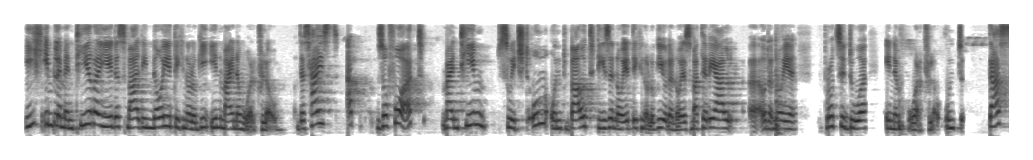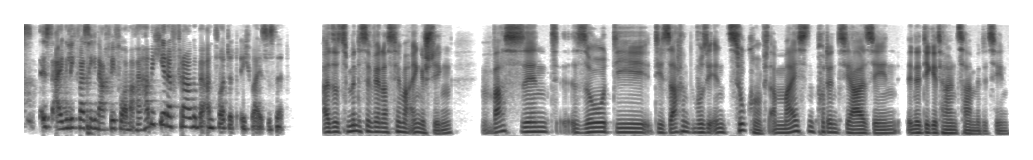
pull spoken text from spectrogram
ich implementiere jedes Mal die neue Technologie in meinem Workflow. Das heißt, ab sofort mein Team switcht um und baut diese neue Technologie oder neues Material äh, oder neue Prozedur in einem Workflow. Und das ist eigentlich, was ich nach wie vor mache. Habe ich Ihre Frage beantwortet? Ich weiß es nicht. Also zumindest sind wir in das Thema eingestiegen. Was sind so die, die Sachen, wo Sie in Zukunft am meisten Potenzial sehen in der digitalen Zahnmedizin?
